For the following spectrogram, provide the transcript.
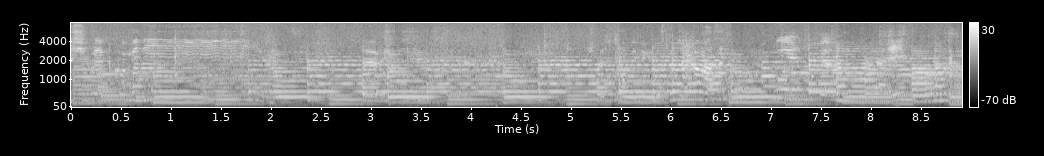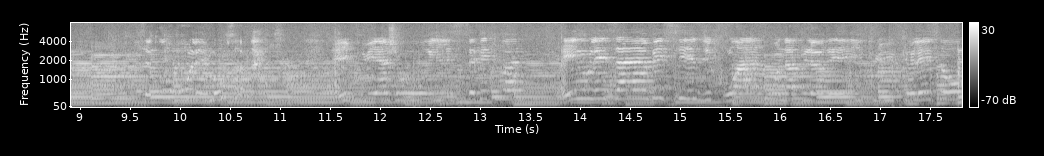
je peux recommencer? Oui. Et c'est trop beau les mots. Et puis un jour il et nous les imbéciles du coin, on a pleuré plus que les autres.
